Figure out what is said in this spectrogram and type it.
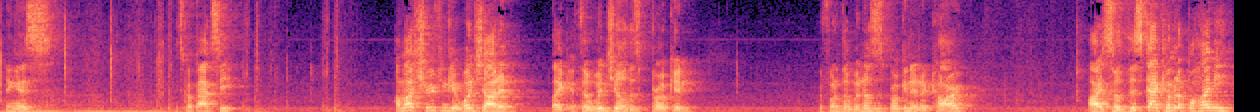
Thing is, let's go backseat. I'm not sure if you can get one-shotted. Like, if the windshield is broken, if one of the windows is broken in a car. Alright, so this guy coming up behind me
